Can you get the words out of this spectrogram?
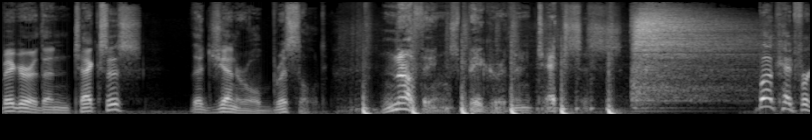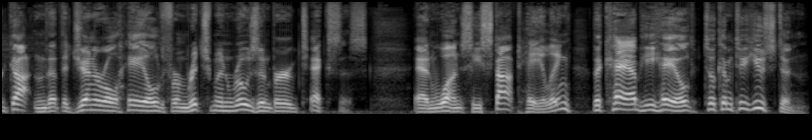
Bigger than Texas? The general bristled. Nothing's bigger than Texas. Buck had forgotten that the general hailed from Richmond Rosenberg, Texas, and once he stopped hailing, the cab he hailed took him to Houston,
